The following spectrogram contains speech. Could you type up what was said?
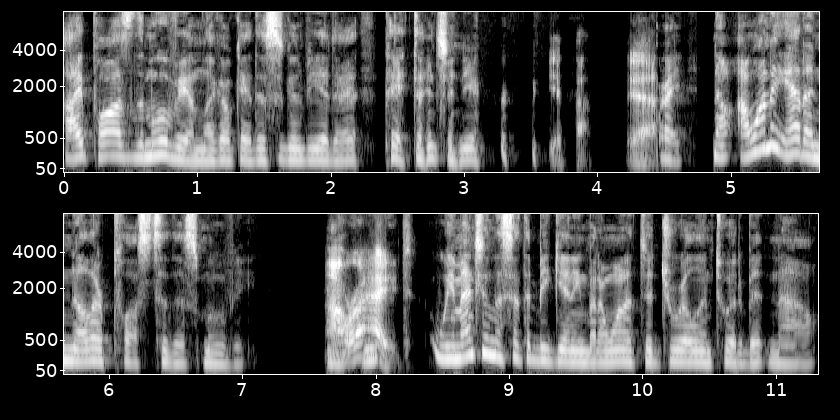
I paused the movie. I'm like, okay, this is going to be a day. pay attention here. yeah. Yeah. Right. Now, I want to add another plus to this movie. All right. We, we mentioned this at the beginning, but I wanted to drill into it a bit now.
